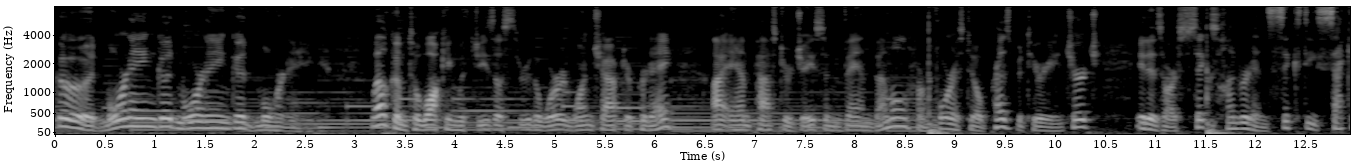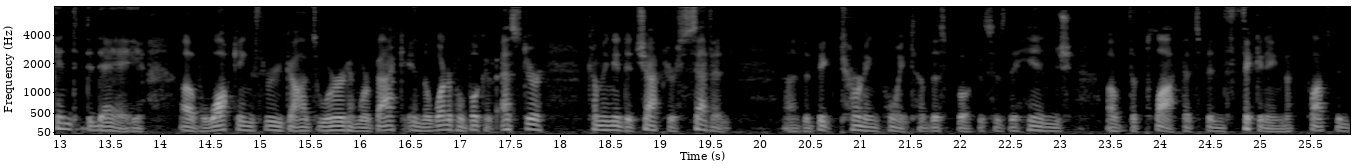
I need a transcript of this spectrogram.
Good morning, good morning, good morning. Welcome to Walking with Jesus Through the Word, one chapter per day. I am Pastor Jason Van Bemmel from Forest Hill Presbyterian Church. It is our 662nd day of walking through God's Word, and we're back in the wonderful book of Esther, coming into chapter 7, uh, the big turning point of this book. This is the hinge of the plot that's been thickening. The plot's been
